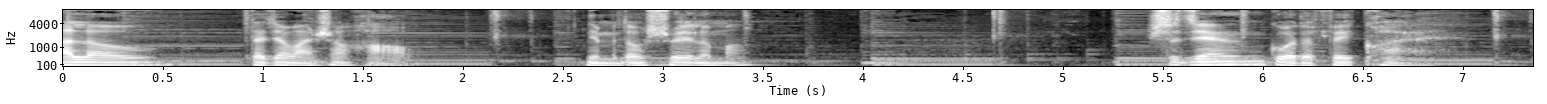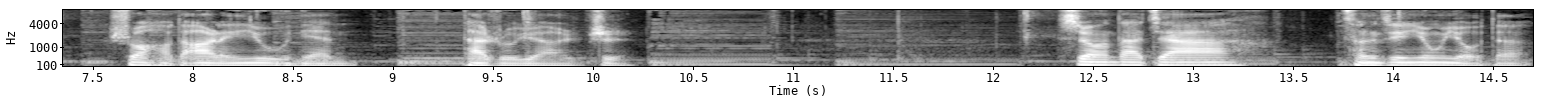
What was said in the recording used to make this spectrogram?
Hello，大家晚上好，你们都睡了吗？时间过得飞快，说好的二零一五年，它如约而至。希望大家曾经拥有的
